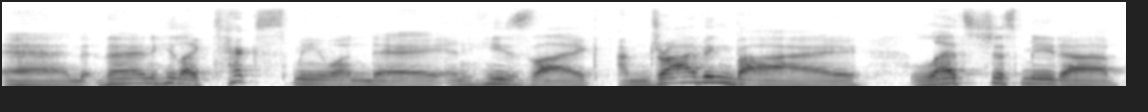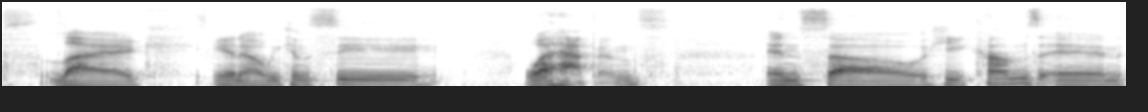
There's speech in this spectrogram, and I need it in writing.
And then he like texts me one day and he's like, I'm driving by, let's just meet up. Like, you know, we can see what happens. And so he comes in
